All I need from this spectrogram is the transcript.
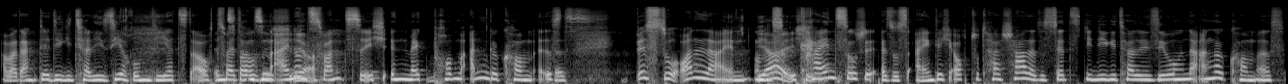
Aber dank der Digitalisierung, die jetzt auch in 2021 ja. in MacPom angekommen ist, es bist du online. Und ja, ich, kein Social, also es ist eigentlich auch total schade, dass jetzt die Digitalisierung da angekommen ist.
